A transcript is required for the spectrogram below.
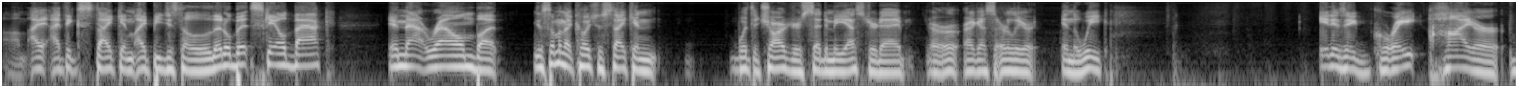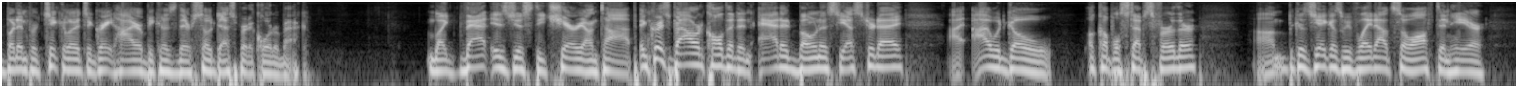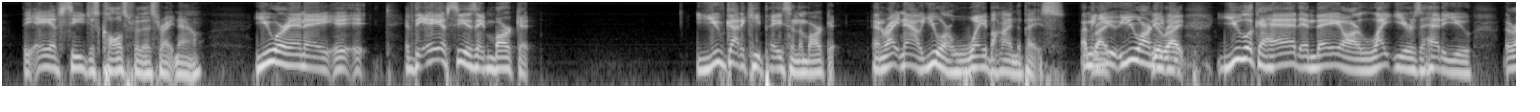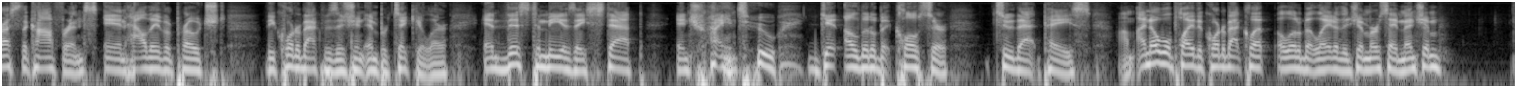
Um, I, I think Steichen might be just a little bit scaled back in that realm, but you know, someone that coached Steichen with the Chargers said to me yesterday, or I guess earlier in the week, it is a great hire, but in particular, it's a great hire because they're so desperate at quarterback. Like that is just the cherry on top. And Chris Ballard called it an added bonus yesterday. I, I would go a couple steps further um, because, Jake, as we've laid out so often here, the AFC just calls for this right now. You are in a, it, if the AFC is a market, you've got to keep pace in the market. And right now, you are way behind the pace. I mean, Right. you, you aren't You're even, right. you look ahead and they are light years ahead of you, the rest of the conference, in how they've approached the quarterback position in particular. And this to me is a step in trying to get a little bit closer to that pace. Um, I know we'll play the quarterback clip a little bit later that Jim Irsay mentioned.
